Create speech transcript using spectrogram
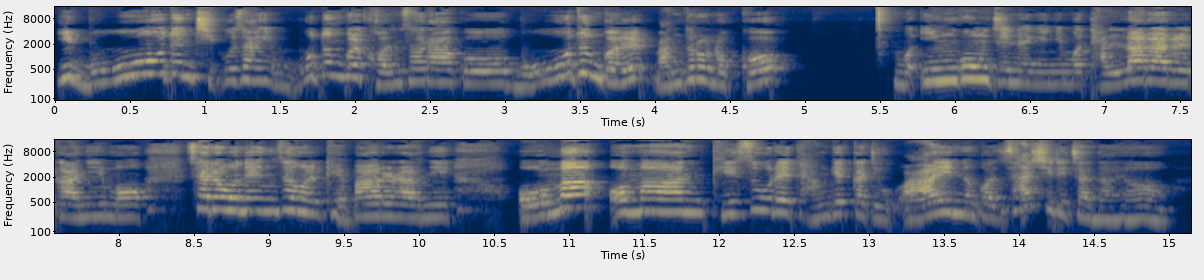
이 모든 지구상의 모든 걸 건설하고 모든 걸 만들어 놓고 뭐 인공지능이니 뭐 달나라를 가니 뭐 새로운 행성을 개발을 하니 어마어마한 기술의 단계까지 와 있는 건 사실이잖아요.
